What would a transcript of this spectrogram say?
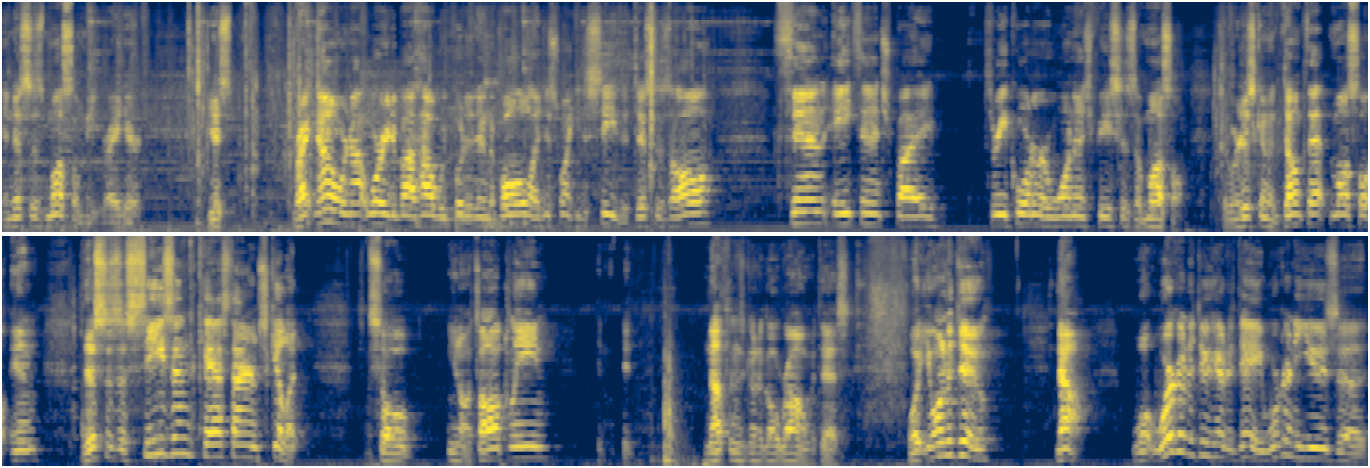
and this is muscle meat right here. Just right now, we're not worried about how we put it in a bowl. I just want you to see that this is all thin, eighth inch by three quarter or one inch pieces of muscle. So we're just going to dump that muscle in. This is a seasoned cast iron skillet. So, you know, it's all clean. It, it, nothing's going to go wrong with this. What you want to do, now, what we're going to do here today, we're going to use, a,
